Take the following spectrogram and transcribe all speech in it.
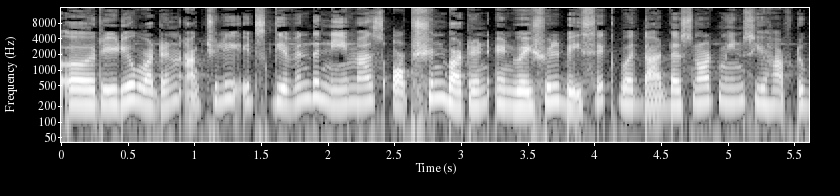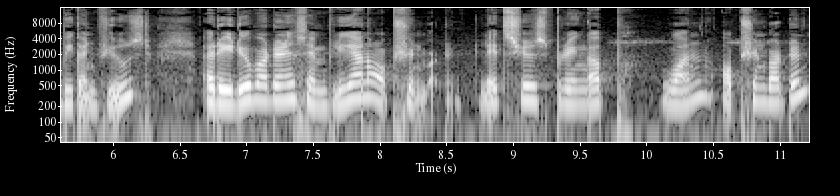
uh, radio button. Actually it's given the name as option button in visual basic but that does not means you have to be confused. A radio button is simply an option button. Let's just bring up one option button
